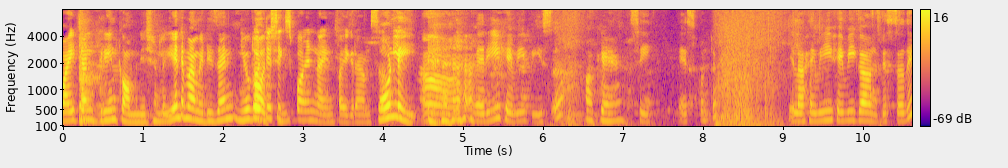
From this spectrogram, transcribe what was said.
వైట్ అండ్ గ్రీన్ కాంబినేషన్లో ఏంటి మ్యామ్ ఈ డిజైన్ న్యూగా twenty six point nine five grams only very heavy piece okay సి వేసుకుంటే ఇలా హెవీ హెవీగా అనిపిస్తుంది.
